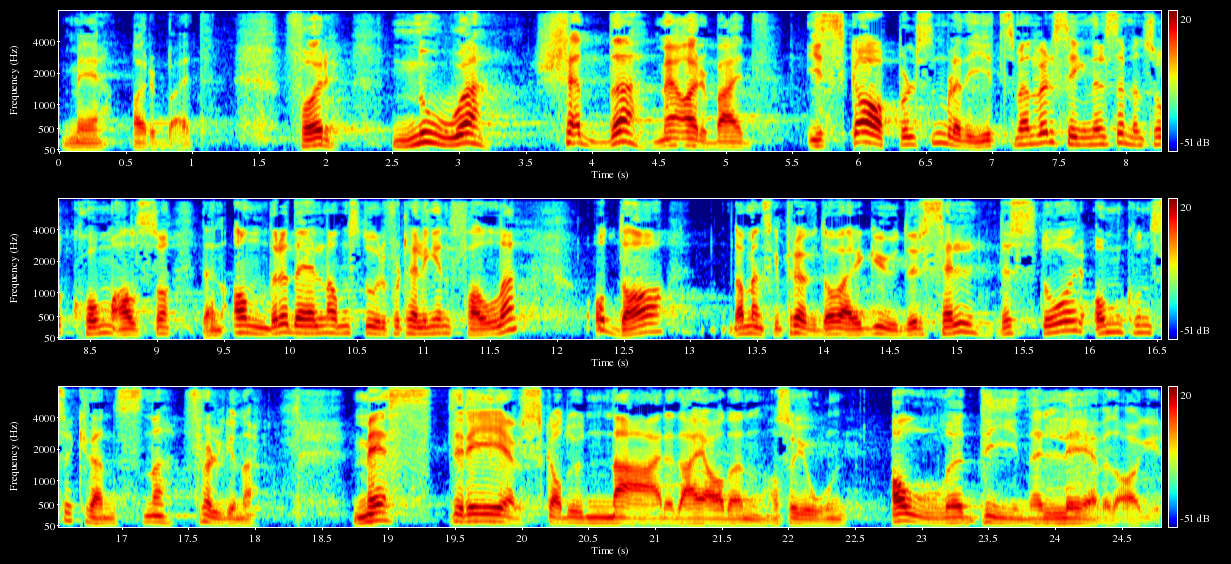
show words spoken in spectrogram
med arbeid. For noe skjedde med arbeid. I skapelsen ble det gitt som en velsignelse, men så kom altså den andre delen av den store fortellingen, fallet. Og da, da mennesker prøvde å være guder selv Det står om konsekvensene følgende. Med strev skal du nære deg av den, altså jorden, alle dine levedager.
